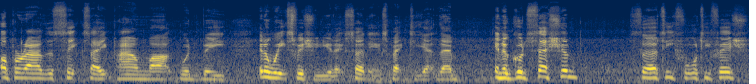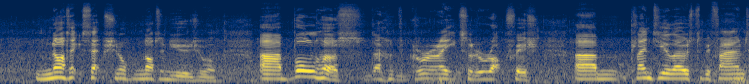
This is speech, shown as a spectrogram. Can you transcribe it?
up around the six, eight pound mark would be, in a week's fishing, you'd certainly expect to get them. In a good session, 30, 40 fish. Not exceptional, not unusual. Uh, bullhuss, that was great sort of rock fish. Um, plenty of those to be found.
